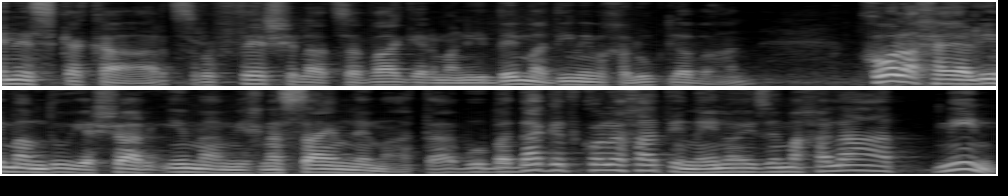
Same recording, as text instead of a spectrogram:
אנס קקארץ, רופא של הצבא הגרמני במדים עם חלוק לבן. כל החיילים עמדו ישר עם המכנסיים למטה, והוא בדק את כל אחד אם אין לו איזה מחלה מין.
